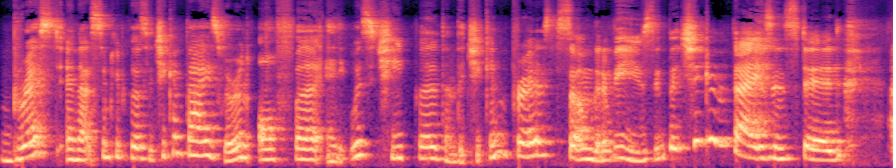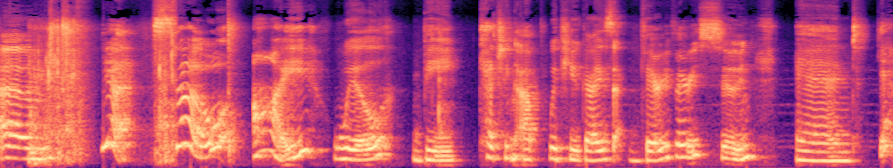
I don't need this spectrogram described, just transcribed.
breast. And that's simply because the chicken thighs were on offer and it was cheaper than the chicken breast. So I'm going to be using the chicken thighs instead. Um, yeah, so I will be catching up with you guys very, very soon. And yeah,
